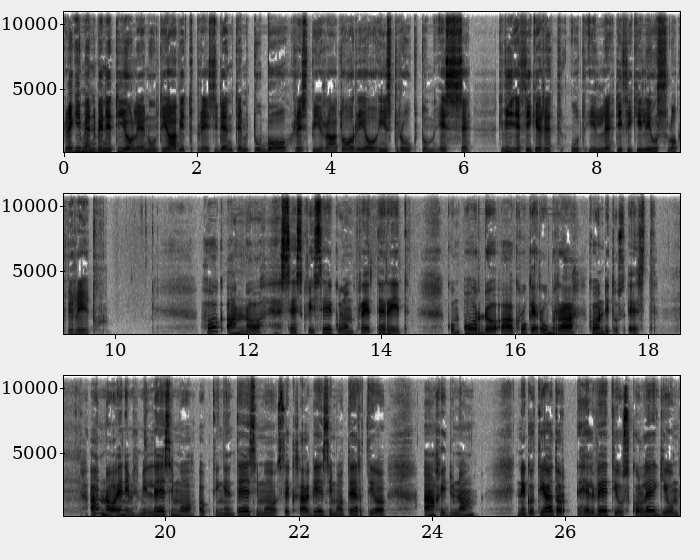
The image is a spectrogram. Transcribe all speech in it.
Regimen Venetiole nuntiavit presidentem tubo respiratorio instructum esse, qui efficeret ut ille difficilius loqueretur. Hoc anno sesqui seculum preterit cum ordo a cruce rubra conditus est. Anno enim millesimo octingentesimo sexagesimo tertio Henri Dunant, negotiator Helvetius collegium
